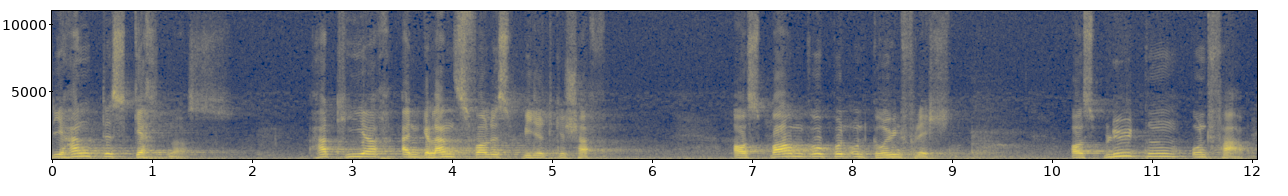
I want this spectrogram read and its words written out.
Die Hand des Gärtners hat hier ein glanzvolles Bild geschaffen. Aus Baumgruppen und Grünflächen aus Blüten und Farben.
